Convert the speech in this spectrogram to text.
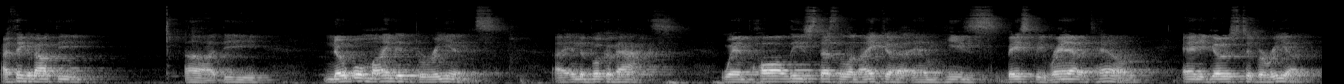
I think about the, uh, the noble minded Bereans uh, in the book of Acts. When Paul leaves Thessalonica and he's basically ran out of town and he goes to Berea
